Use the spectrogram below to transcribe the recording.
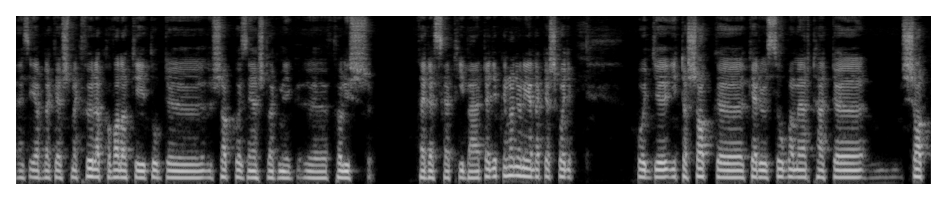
ez érdekes, meg főleg, ha valaki tud sakkozni, esetleg még föl is fedezhet hibát. Egyébként nagyon érdekes, hogy, hogy itt a sakk kerül szóba, mert hát sakk,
